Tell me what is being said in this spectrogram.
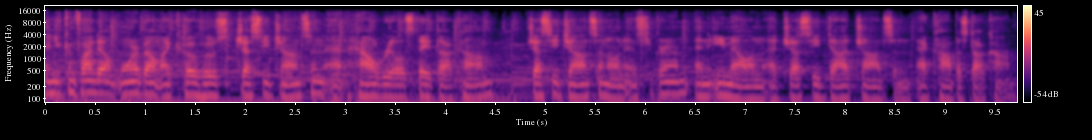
And you can find out more about my co-host Jesse Johnson at howrealestate.com, Jesse Johnson on Instagram, and email him at jesse.johnson at compass.com.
